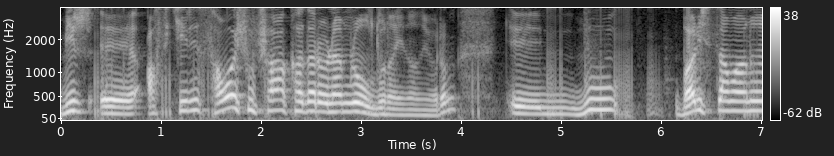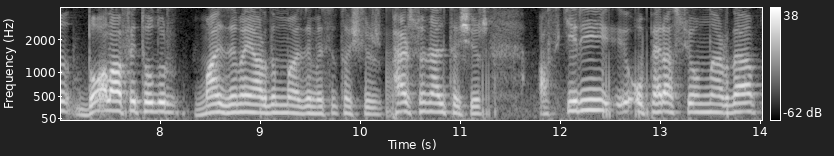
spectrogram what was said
bir e, askeri savaş uçağı kadar önemli olduğuna inanıyorum. E, bu barış zamanı doğal afet olur, malzeme yardım malzemesi taşır, personel taşır. Askeri e, operasyonlarda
